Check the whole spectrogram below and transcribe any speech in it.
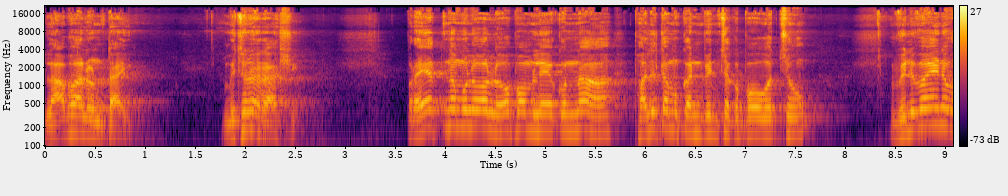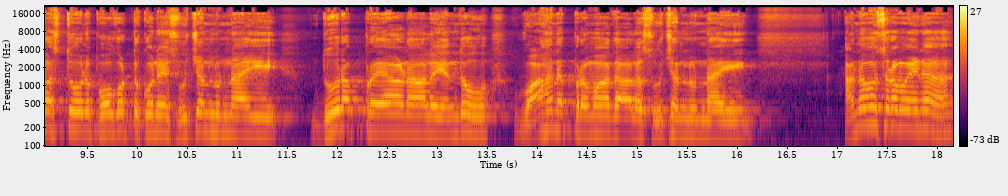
లాభాలుంటాయి. మిథున రాశి. ప్రయత్నములో లోపం లేకున్నా ఫలితము కనిపించకపోవచ్చు. విలువైన వస్తువులు పోగొట్టుకునే సూచనలున్నాయి. దూర ప్రయాణాల ఎందు వాహన ప్రమాదాల సూచనలున్నాయి. అనవసరమైన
